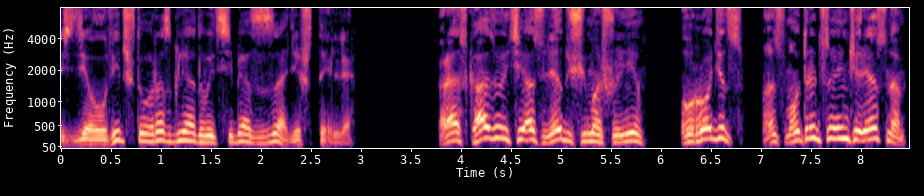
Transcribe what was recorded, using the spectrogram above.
Сделал вид, что разглядывает себя сзади штелля. Рассказывайте о следующей машине. Уродец, осмотрится интересно.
